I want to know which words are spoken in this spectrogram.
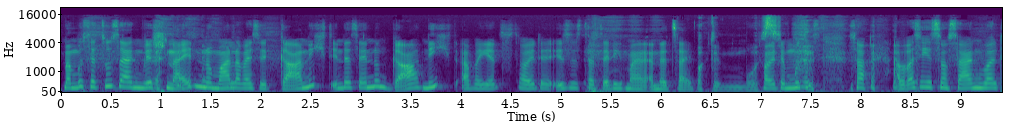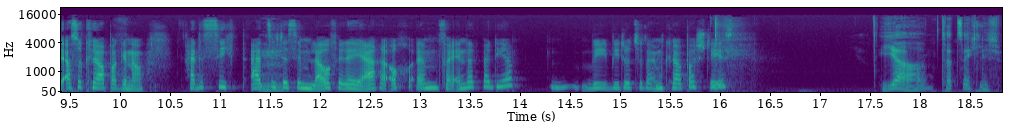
Man muss dazu sagen, wir schneiden normalerweise gar nicht in der Sendung, gar nicht. Aber jetzt, heute ist es tatsächlich mal an der Zeit. Heute muss. Heute muss es. So, aber was ich jetzt noch sagen wollte, ach so, Körper, genau. Hat, es sich, hat mhm. sich das im Laufe der Jahre auch ähm, verändert bei dir? Wie, wie du zu deinem Körper stehst? Ja, tatsächlich.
